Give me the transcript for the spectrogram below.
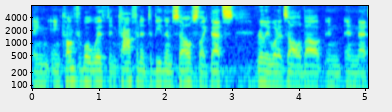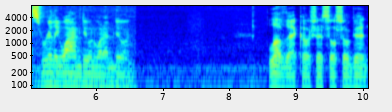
and, and comfortable with and confident to be themselves. Like that's really what it's all about. And, and that's really why I'm doing what I'm doing. Love that, coach. That's so, so good.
